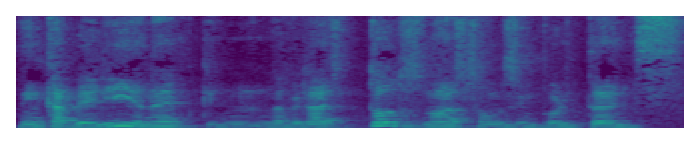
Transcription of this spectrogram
nem caberia, né? Porque, na verdade, todos nós somos importantes.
